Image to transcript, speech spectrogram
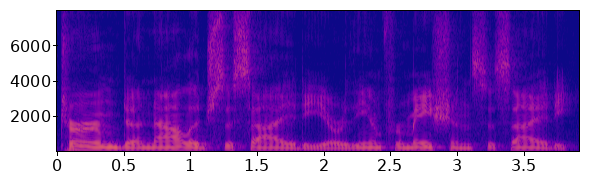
termed a knowledge society or the information society.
